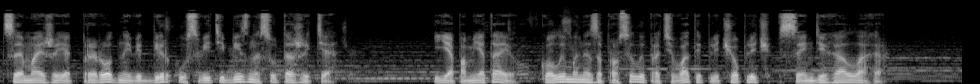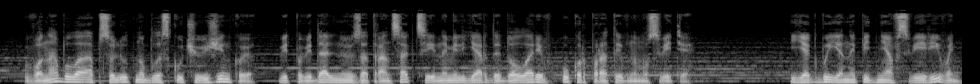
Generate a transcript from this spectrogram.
Це майже як природний відбір у світі бізнесу та життя. Я пам'ятаю, коли мене запросили працювати пліч-опліч з Сенді Галлагер. Вона була абсолютно блискучою жінкою, відповідальною за транзакції на мільярди доларів у корпоративному світі. якби я не підняв свій рівень,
